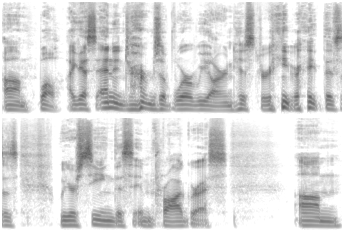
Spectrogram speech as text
Um, well, I guess, and in terms of where we are in history, right? This is we are seeing this in progress. Um,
